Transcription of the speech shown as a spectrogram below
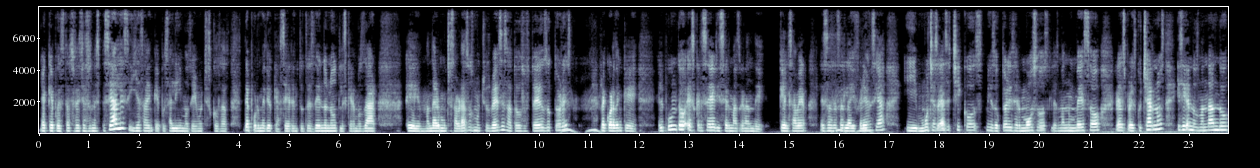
ya que pues estas fechas son especiales y ya saben que pues salimos y hay muchas cosas de por medio que hacer. Entonces de EndoNote les queremos dar, eh, mandar muchos abrazos, muchos besos a todos ustedes, doctores. Recuerden que el punto es crecer y ser más grande que el saber les hace hacer la diferencia. Y muchas gracias chicos, mis doctores hermosos, les mando un beso, gracias por escucharnos y síganos mandando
